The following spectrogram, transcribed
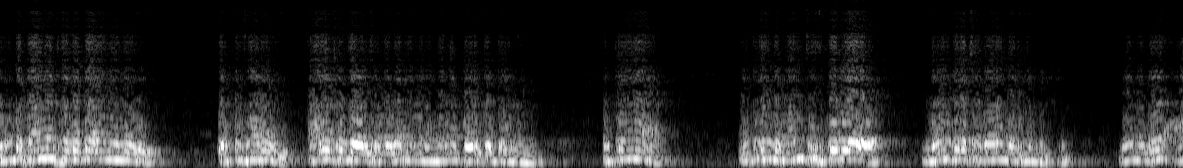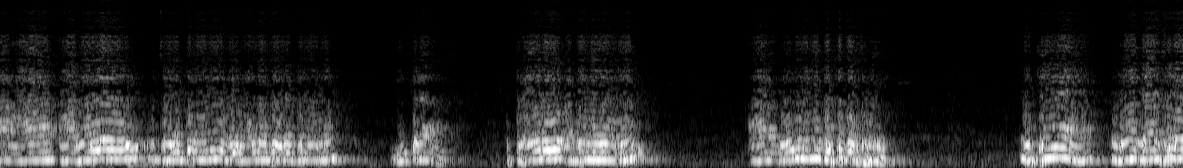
ఎంత బాగా చదువుకోవాలనేది ఒక్కసారి ఆలోచించవలసిందిగా మిమ్మల్ని కోరుకుంటున్నాను. ముఖ్యంగా ఇటువంటి మంచి స్కూల్లో మేము కూడా చదవడం జరిగింది. మేము ఇదే ఆ- ఆ- ఆ హాల్లో చదువుకున్నాము ఈ హాల్లో చదువుకున్నాము ఇక్కడ ప్రేయర్ అటెండ్ అయ్యాము ఆ రోజులన్నీ గుర్తుకొస్తున్నాయి ముఖ్యంగా మా బ్యాచ్లో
